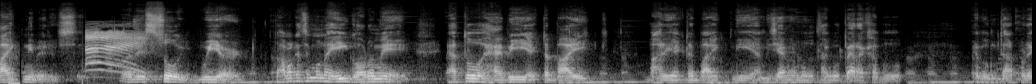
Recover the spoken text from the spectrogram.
বাইক নিয়ে বেরিয়েছি সো উইয়ার্ড তো আমার কাছে মনে হয় এই গরমে এত হ্যাভি একটা বাইক ভারী একটা বাইক নিয়ে আমি জ্যামের মধ্যে থাকব, প্যারা খাব, এবং তারপরে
